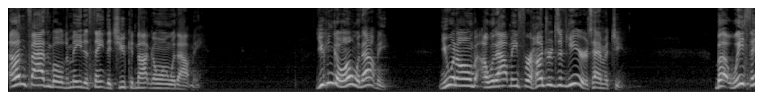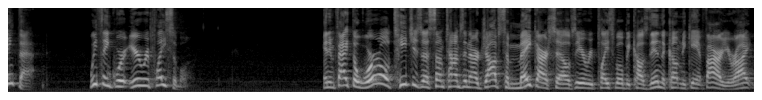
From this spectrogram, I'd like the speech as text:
unfathomable to me to think that you could not go on without me. You can go on without me. You went on without me for hundreds of years, haven't you? But we think that. We think we're irreplaceable. And in fact, the world teaches us sometimes in our jobs to make ourselves irreplaceable because then the company can't fire you, right?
